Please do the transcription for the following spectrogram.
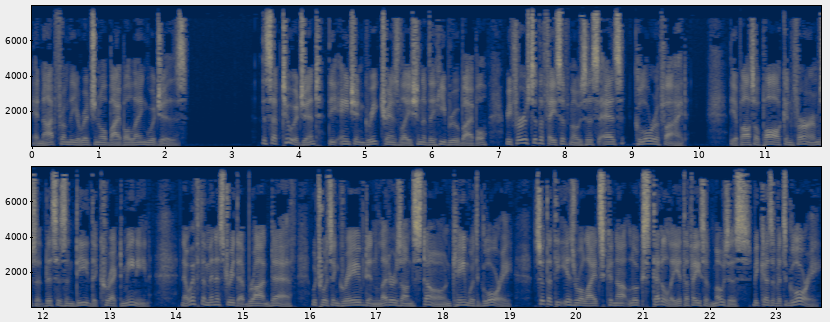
and not from the original Bible languages. The Septuagint, the ancient Greek translation of the Hebrew Bible, refers to the face of Moses as glorified. The apostle Paul confirms that this is indeed the correct meaning. Now if the ministry that brought death, which was engraved in letters on stone, came with glory, so that the Israelites could not look steadily at the face of Moses because of its glory.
